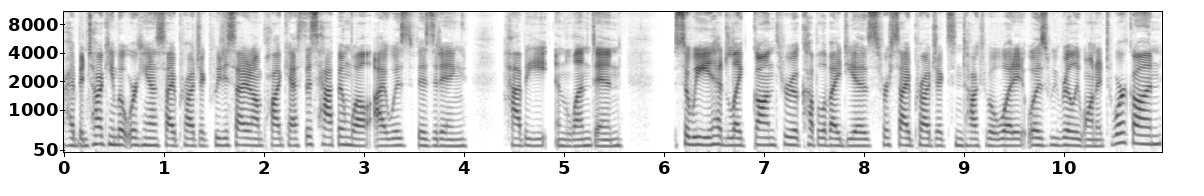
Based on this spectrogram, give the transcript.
had been talking about working on a side project. We decided on podcast. This happened while I was visiting Habbi in London. So we had like gone through a couple of ideas for side projects and talked about what it was we really wanted to work on.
